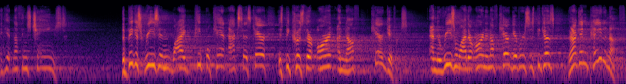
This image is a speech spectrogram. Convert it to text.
And yet nothing's changed. The biggest reason why people can't access care is because there aren't enough caregivers. And the reason why there aren't enough caregivers is because they're not getting paid enough.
